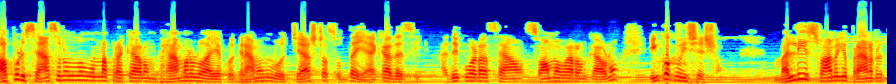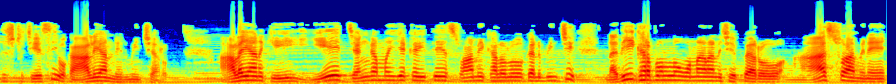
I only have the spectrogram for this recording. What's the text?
అప్పుడు శాసనంలో ఉన్న ప్రకారం బ్రాహ్మణులు ఆ యొక్క గ్రామంలో జ్యేష్ఠ శుద్ధ ఏకాదశి అది కూడా సోమవారం కావడం ఇంకొక విశేషం. మళ్ళీ స్వామికి ప్రాణప్రతిష్ఠ చేసి ఒక ఆలయాన్ని నిర్మించారు. ఆలయానికి ఏ జంగమయ్యకైతే స్వామి కలలో కనిపించి నదీ గర్భంలో ఉన్నానని చెప్పారో ఆ స్వామినే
